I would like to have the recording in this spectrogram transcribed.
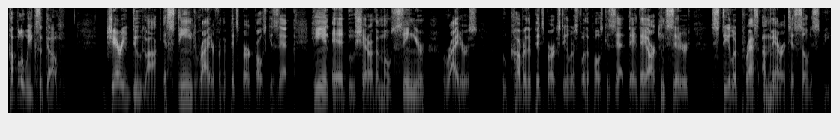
A couple of weeks ago, Jerry Dulac, esteemed writer for the Pittsburgh Post Gazette, he and Ed Bouchette are the most senior writers who cover the Pittsburgh Steelers for the Post Gazette. They, they are considered Steeler press emeritus, so to speak,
